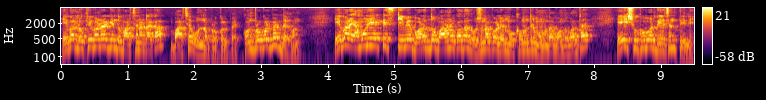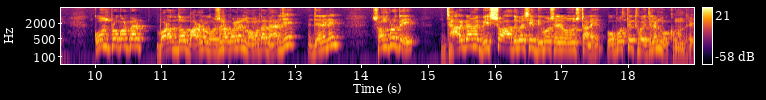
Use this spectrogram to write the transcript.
এবার লক্ষ্মী ভাণ্ডার কিন্তু বাড়ছে না টাকা, বাড়ছে অন্য প্রকল্পের কোন প্রকল্পের? দেখুন। এবার এমনই একটি স্কিমে বরাদ্দ বাড়ানোর কথা ঘোষণা করলেন মুখ্যমন্ত্রী মমতা বন্দ্যোপাধ্যায়। এই সুখবর দিয়েছেন তিনি। কোন প্রকল্পের বরাদ্দ বাড়ানোর ঘোষণা করলেন মমতা ব্যানার্জি? জেনে নিন। সম্প্রতি ঝাড়গ্রামে বিশ্ব আদিবাসী দিবসের অনুষ্ঠানে উপস্থিত হয়েছিলেন মুখ্যমন্ত্রী।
